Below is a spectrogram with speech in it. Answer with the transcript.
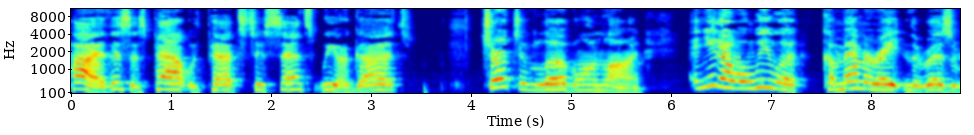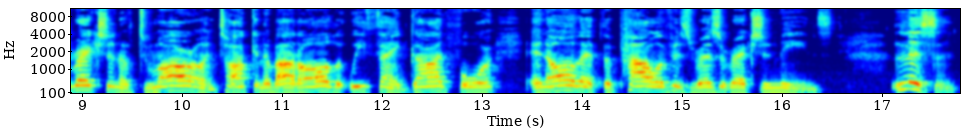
Hi, this is Pat with Pat's Two Cents. We are God's Church of Love Online. And you know, when we were commemorating the resurrection of tomorrow and talking about all that we thank God for and all that the power of his resurrection means, listen,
